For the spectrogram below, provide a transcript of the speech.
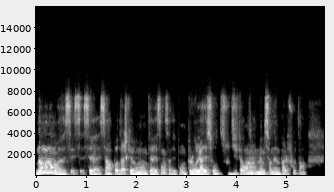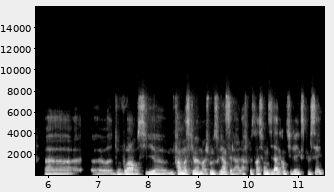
Non, non, non, euh, c'est un reportage qui est vraiment intéressant, ça dépend, on peut le regarder sur, sous différents noms, même si on n'aime pas le foot. Hein. Euh, euh, de voir aussi, enfin moi, ce qui je me souviens, c'est la, frustration de Zidane quand il est expulsé.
